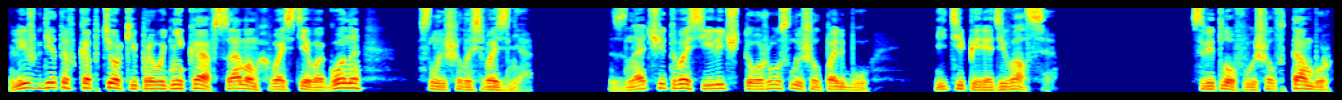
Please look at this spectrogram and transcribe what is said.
Лишь где-то в коптерке проводника в самом хвосте вагона слышалась возня. Значит, Василич тоже услышал пальбу и теперь одевался. Светлов вышел в тамбур,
